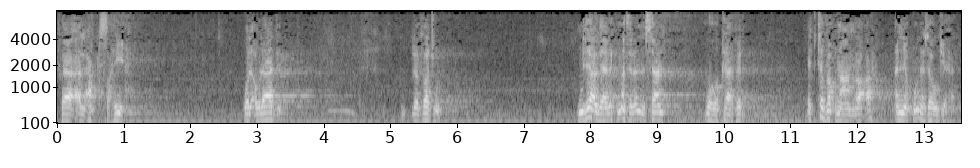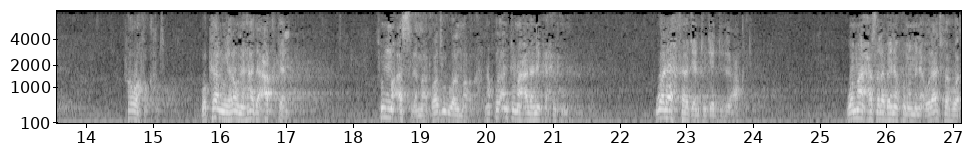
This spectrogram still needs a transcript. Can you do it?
فالعقد صحيح. والأولاد للرجل. مثال ذلك مثلا إنسان وهو كافر اتفق مع امرأة أن يكون زوجها فوافقت وكانوا يرون هذا عقدا. ثم أسلم الرجل والمرأة. نقول أنتم على نكاحكم ولا يحتاج أن تجدد العقد. وما حصل بينكما من أولاد فهو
